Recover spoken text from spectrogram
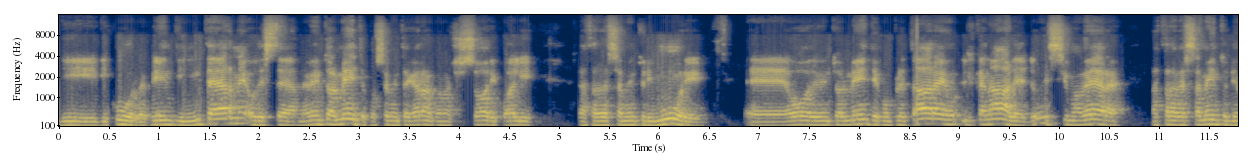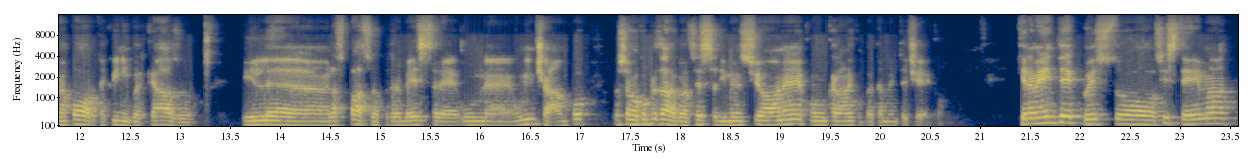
di, di curve, quindi interne o esterne. Eventualmente possiamo integrare con accessori quali l'attraversamento di muri eh, o eventualmente completare il canale, dovessimo avere l'attraversamento di una porta, quindi in quel caso il, la spazzola potrebbe essere un, un inciampo, possiamo completarlo con la stessa dimensione con un canale completamente cieco. Chiaramente questo sistema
